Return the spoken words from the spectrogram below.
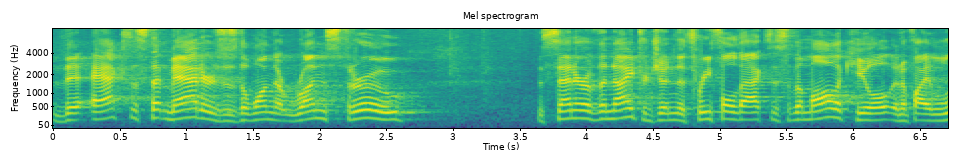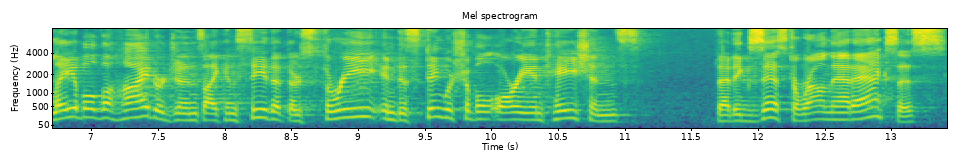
the axis that matters is the one that runs through the center of the nitrogen, the threefold axis of the molecule, and if I label the hydrogens, I can see that there's three indistinguishable orientations that exist around that axis.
